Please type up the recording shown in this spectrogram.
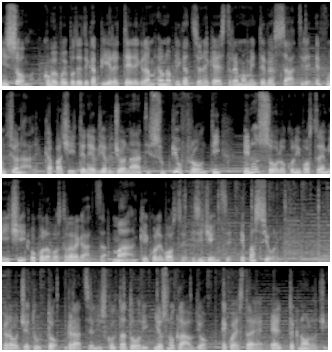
Insomma, come voi potete capire, Telegram è un'applicazione che è estremamente versatile e funzionale, capace di tenervi aggiornati su più fronti e non solo con i vostri amici o con la vostra ragazza, ma anche con le vostre esigenze e passioni. Per oggi è tutto, grazie agli ascoltatori, io sono Claudio e questa è Help Technology.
